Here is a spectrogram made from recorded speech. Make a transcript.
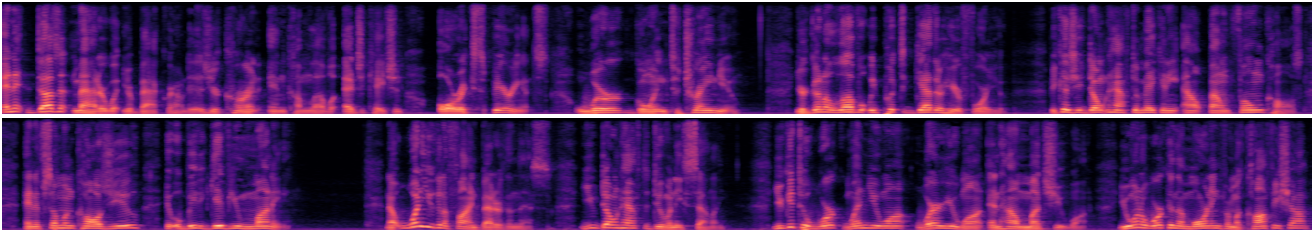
And it doesn't matter what your background is, your current income level, education, or experience. We're going to train you. You're going to love what we put together here for you because you don't have to make any outbound phone calls. And if someone calls you, it will be to give you money. Now, what are you going to find better than this? You don't have to do any selling. You get to work when you want, where you want, and how much you want. You want to work in the morning from a coffee shop?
